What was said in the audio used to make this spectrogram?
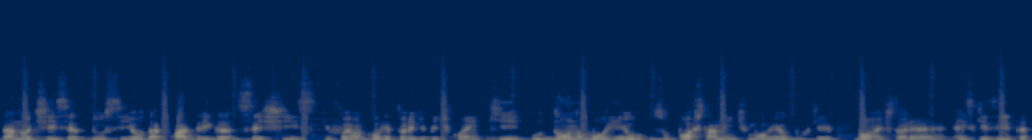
da notícia do CEO da Quadriga CX, que foi uma corretora de Bitcoin, que o dono morreu, supostamente morreu, porque, bom, a história é, é esquisita,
